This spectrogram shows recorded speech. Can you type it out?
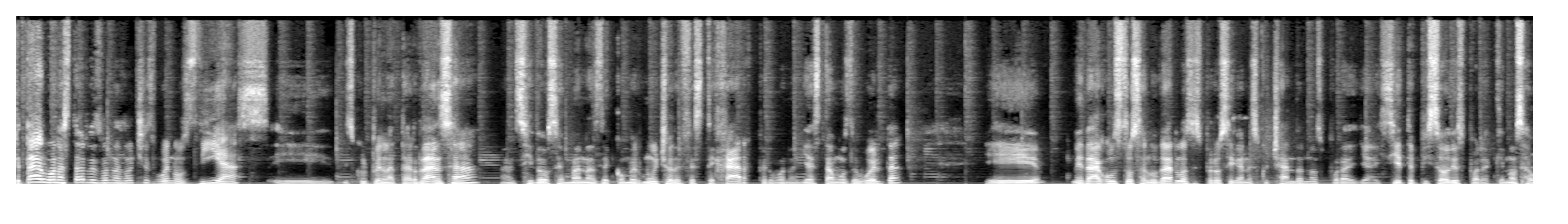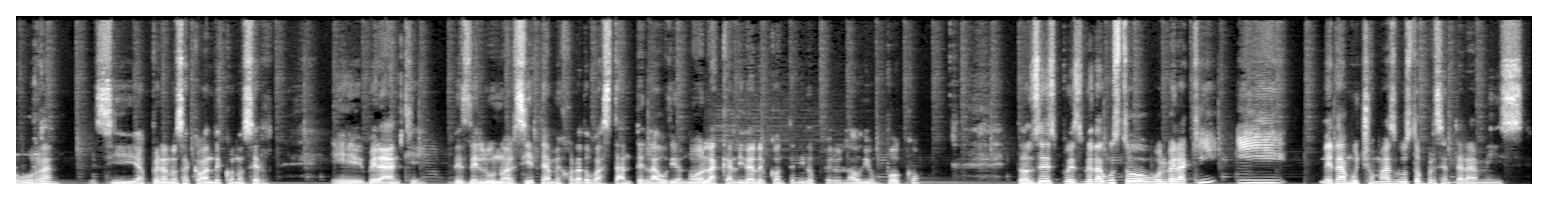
¿Qué tal? Buenas tardes, buenas noches, buenos días. Eh, disculpen la tardanza, han sido semanas de comer mucho, de festejar, pero bueno, ya estamos de vuelta. Eh, me da gusto saludarlos, espero sigan escuchándonos. Por ahí ya hay siete episodios para que no se aburran. Si apenas nos acaban de conocer, eh, verán que desde el 1 al 7 ha mejorado bastante el audio, no la calidad del contenido, pero el audio un poco. Entonces, pues me da gusto volver aquí y me da mucho más gusto presentar a mis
